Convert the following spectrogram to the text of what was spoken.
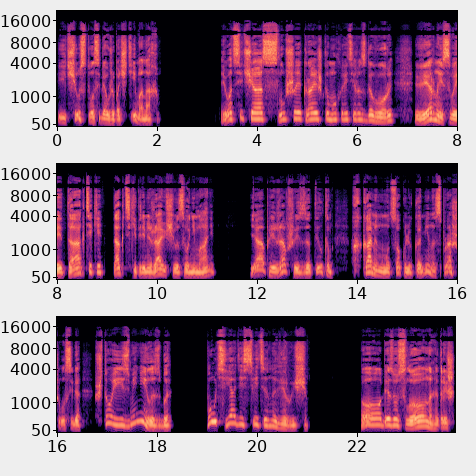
и чувствовал себя уже почти монахом. И вот сейчас, слушая краешком уха эти разговоры, верные своей тактике, тактике перемежающегося внимания, я, прижавшись затылком к каменному цоколю камина, спрашивал себя, что и изменилось бы, Путь я действительно верующим. О, безусловно, это лишь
